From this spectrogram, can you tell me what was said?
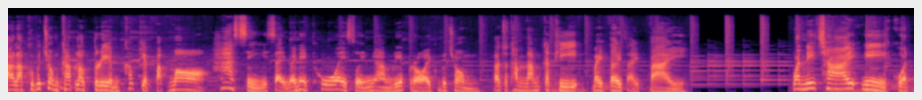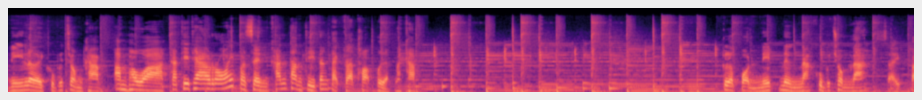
เอาล่ะคุณผู้ชมครับ เราเตรียมข้าวเกรียบปักหม้อ5 สีใส่ไว้ในถ้วยสวยงามเรียบร้อยคุณผู้ชม เราจะทำน้ำกะทิใบเตยใส่ไป วันนี้ใช้นี่ขวดนี้เลยคุณผู้ชมครับอัมพวากะทิแท้ร้อยเปอร์เซ็นต์คั้นทันทีตั้งแต่กระเทาะเปลือกนะครับ เกลือป่นนิดหนึ่งนะคุณผู้ชมนะ ใส่ไป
